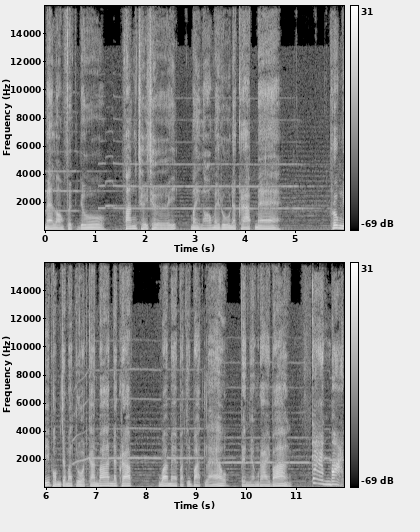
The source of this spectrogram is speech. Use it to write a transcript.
แม่ลองฝึกดู ฟังเฉยๆ ไม่ลองไม่รู้นะครับแม่ พรุ่งนี้ผมจะมาตรวจการบ้านนะครับ ว่าแม่ปฏิบัติแล้วเป็นอย่างไรบ้าง การบาด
